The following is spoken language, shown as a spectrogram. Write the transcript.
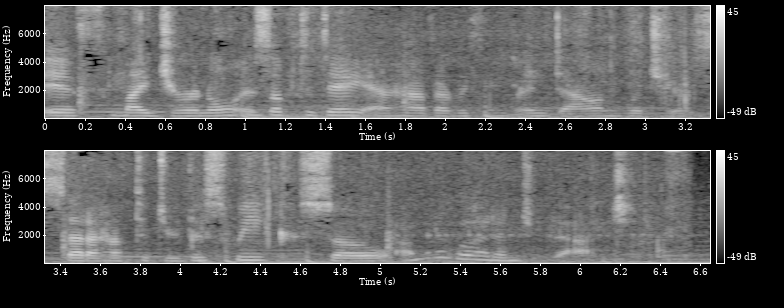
if my journal is up to date and have everything written down, which is that I have to do this week. So I'm gonna go ahead and do that.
